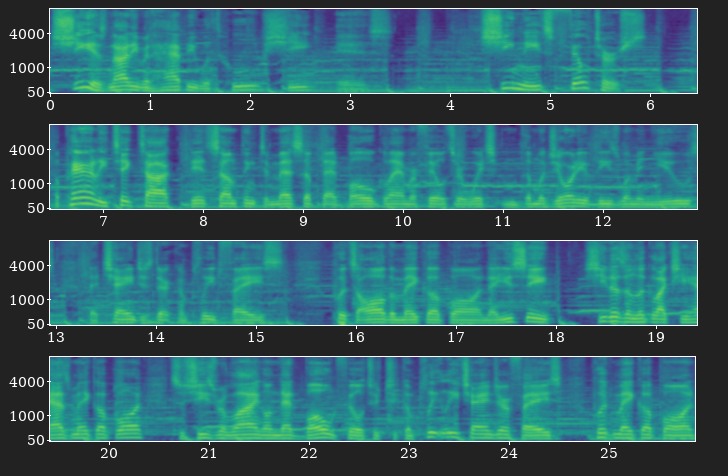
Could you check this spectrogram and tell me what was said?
She is not even happy with who she is. She needs filters. Apparently, TikTok did something to mess up that bold glamour filter, which the majority of these women use, that changes their complete face, puts all the makeup on. Now, you see, she doesn't look like she has makeup on, so she's relying on that bold filter to completely change her face, put makeup on,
